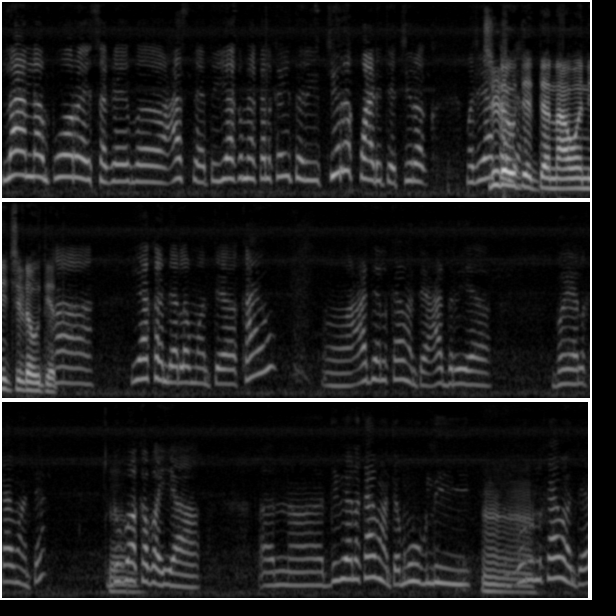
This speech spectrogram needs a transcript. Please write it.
लहान लहान पोर आहे सगळे ब- असते ते एकमेकाला काहीतरी चिरक पाडते चिरक. म्हणजे एखाद्या- चिडवते त्या नावाने चिडवते. हा एखाद्याला म्हणते काय हो? अं, आद्याला काय म्हणते? आद्रिया भैयाला काय म्हणते? दुबाका भैया. आणि दिव्याला काय म्हणते? मुगली. गुरुला काय म्हणते?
